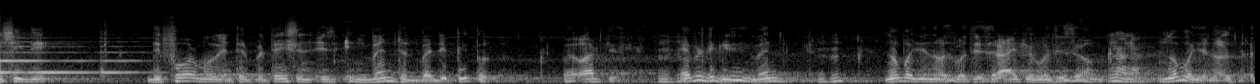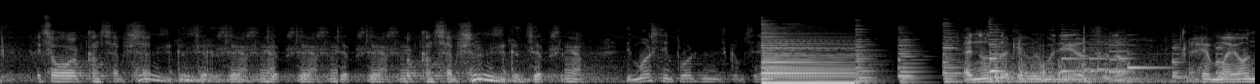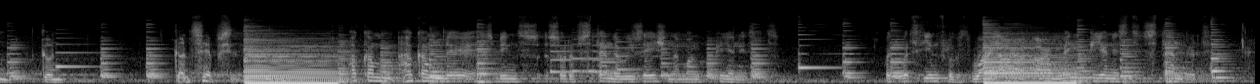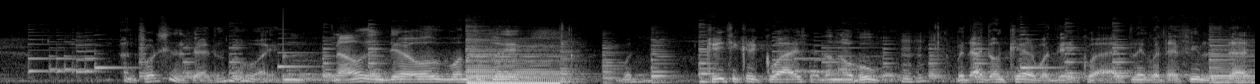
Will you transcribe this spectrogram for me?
You see, the, the form of interpretation is invented by the people, by artists. Mm-hmm. Everything is invented. Mm-hmm. Nobody knows what is right and what is wrong. No, no. Nobody knows that. It's all conception. Conception, conception, yeah, conception, yeah. Conception. conception. Yeah. The most important is conception. I'm not like everybody else, you know. I have my own con- conception. How come, how come there has been sort of standardization among pianists? What, what's the influence? Why are, are many pianists standard? Unfortunately, I don't know why. Now they all want to play what critic requires. I don't know who, but I don't care what they require. I play what I feel is that,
